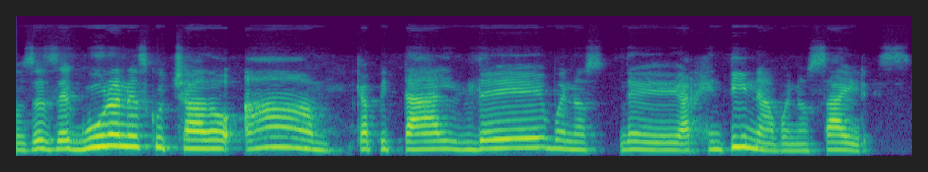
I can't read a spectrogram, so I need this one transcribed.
Entonces, seguro han escuchado, ah, capital de, Buenos, de Argentina, Buenos Aires.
